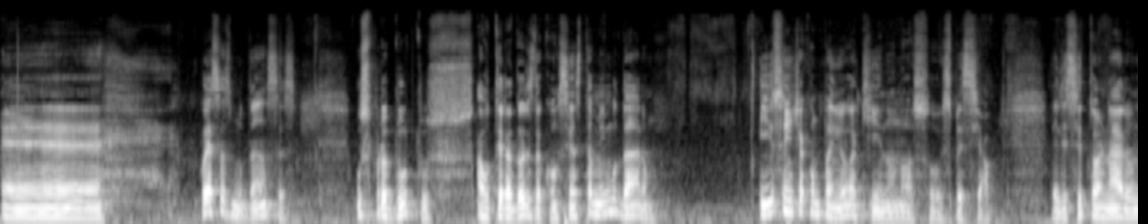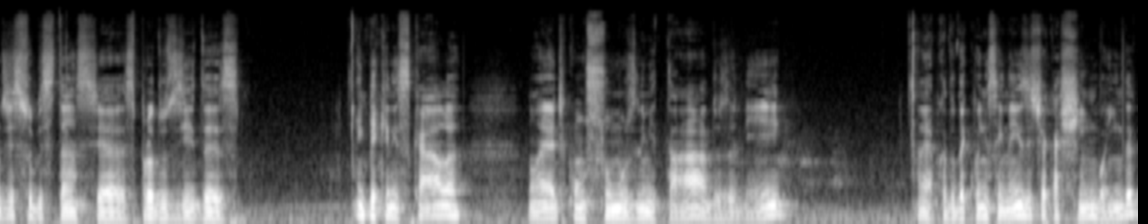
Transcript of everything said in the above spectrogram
É... Com essas mudanças, os produtos alteradores da consciência também mudaram. E isso a gente acompanhou aqui no nosso especial. Eles se tornaram de substâncias produzidas em pequena escala, não é, de consumos limitados ali. Na época do De Quincey nem existia cachimbo ainda.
